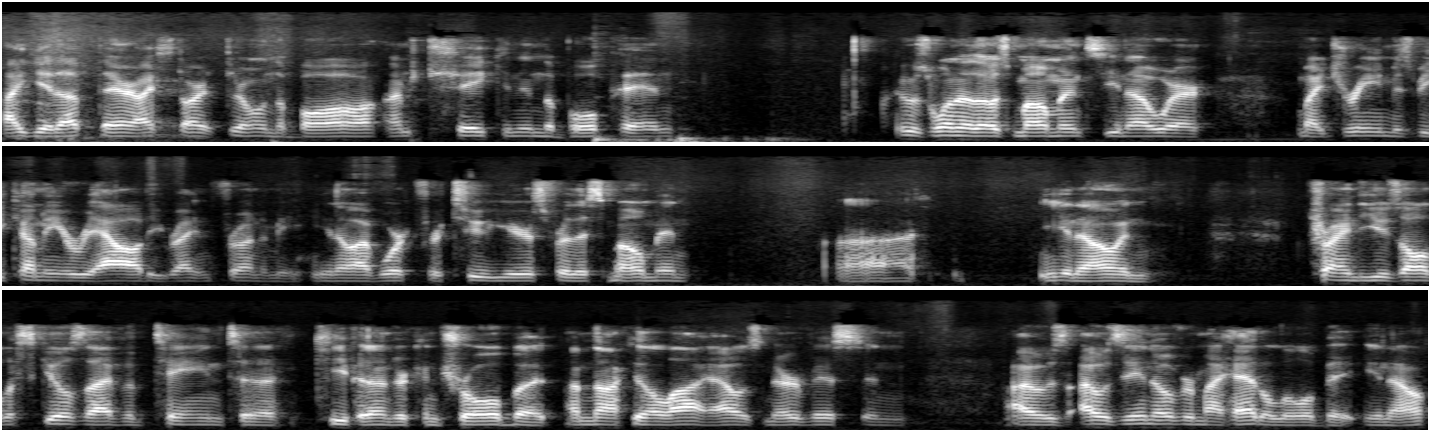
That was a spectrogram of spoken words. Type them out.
I get up there, I start throwing the ball, I'm shaking in the bullpen. It was one of those moments, you know, where my dream is becoming a reality right in front of me. You know, I've worked for two years for this moment, uh, you know, and trying to use all the skills I've obtained to keep it under control. But I'm not gonna lie, I was nervous and I was I was in over my head a little bit, you know.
